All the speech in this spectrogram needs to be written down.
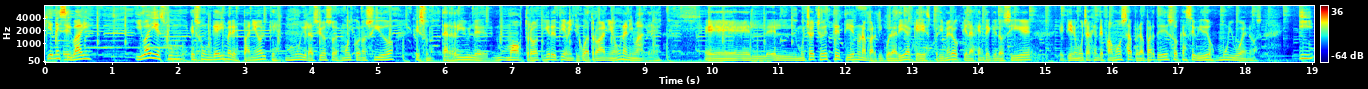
¿Quién es Eh. Ibai? Ibai es un, es un gamer español que es muy gracioso, es muy conocido, es un terrible monstruo, tiene, tiene 24 años, un animal, ¿eh? Eh, el, el muchacho este tiene una particularidad que es primero que la gente que lo sigue eh, tiene mucha gente famosa, pero aparte de eso que hace videos muy buenos. Y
